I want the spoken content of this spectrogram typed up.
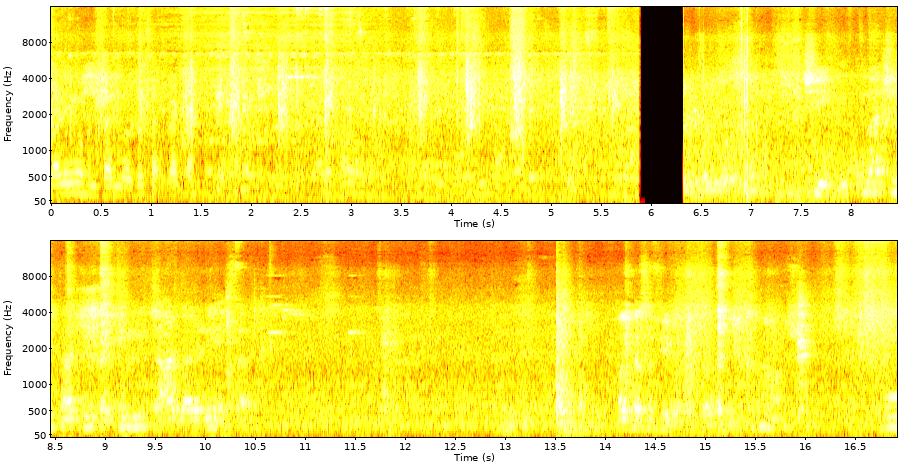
ಮಳೆನೂ ಹೊಂಟದ ನೋಡ್ರಿ ಸಂಗಟ छींक इतना छिपाती कंटिन्यू चार बार नहीं ऐसा हल्का सा फीवर है हाँ वो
